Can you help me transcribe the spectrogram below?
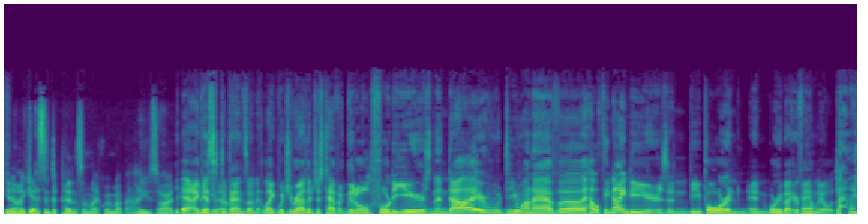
You know, I guess it depends on like where my values are. Yeah, I guess it know? depends on it. Like, would you rather just have a good old forty years and then die, or do you want to have a healthy ninety years and be poor and and worry about your family all the time?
